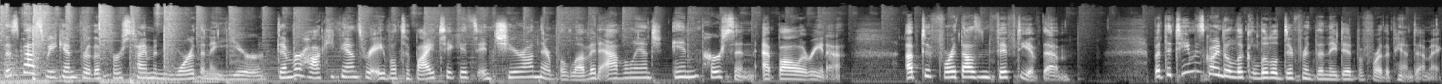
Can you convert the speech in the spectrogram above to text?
This past weekend, for the first time in more than a year, Denver hockey fans were able to buy tickets and cheer on their beloved Avalanche in person at Ball Arena. Up to 4,050 of them. But the team is going to look a little different than they did before the pandemic.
